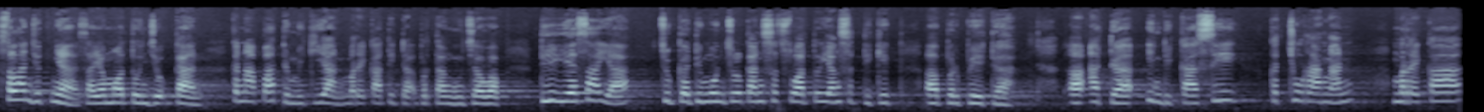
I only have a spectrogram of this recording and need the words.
selanjutnya saya mau tunjukkan kenapa demikian mereka tidak bertanggung jawab. Di Yesaya juga dimunculkan sesuatu yang sedikit uh, berbeda. Uh, ada indikasi kecurangan, mereka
